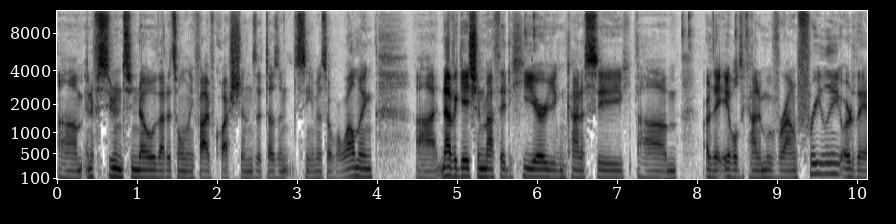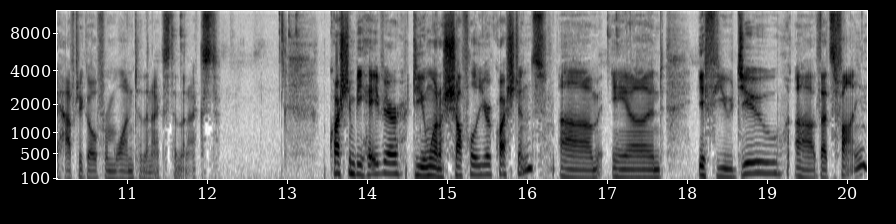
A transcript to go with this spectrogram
um, and if students know that it's only five questions, it doesn't seem as overwhelming. Uh, navigation method here, you can kind of see, um, are they able to kind of move around freely or do they have to go from one to the next to the next? Question behavior, do you want to shuffle your questions? Um, and if you do, uh, that's fine.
